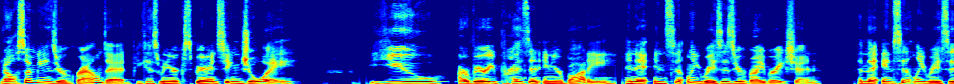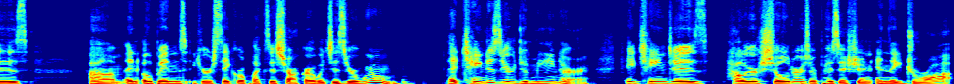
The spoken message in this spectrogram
it also means you're grounded because when you're experiencing joy, you are very present in your body and it instantly raises your vibration. And that instantly raises um, and opens your sacral plexus chakra, which is your womb. That changes your demeanor. It changes how your shoulders are positioned and they drop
